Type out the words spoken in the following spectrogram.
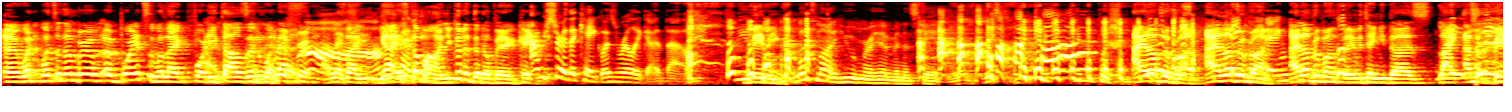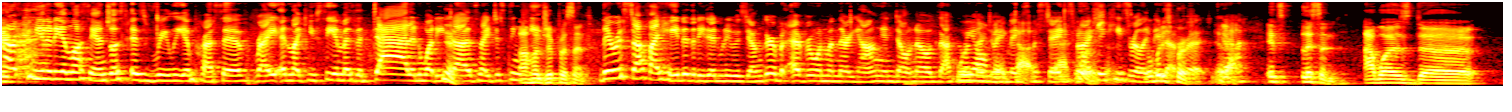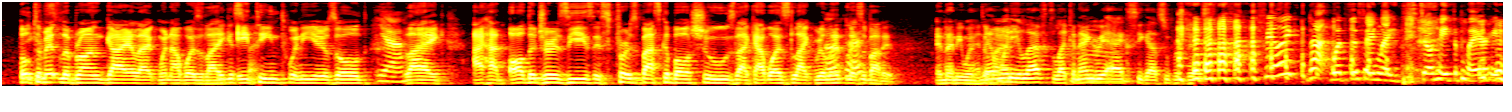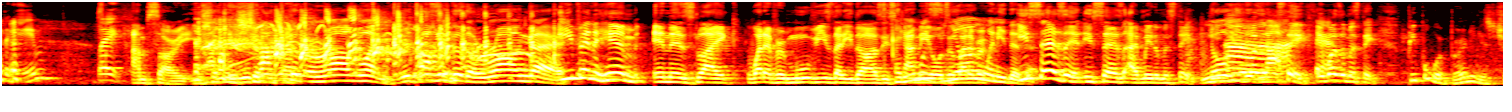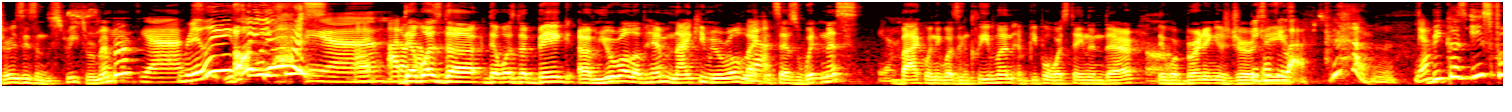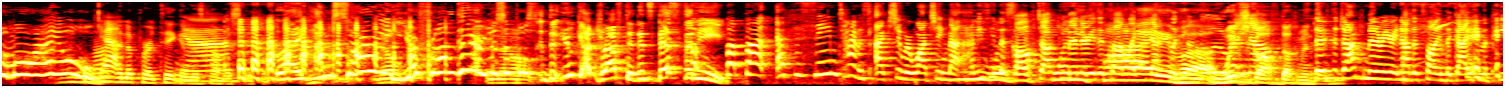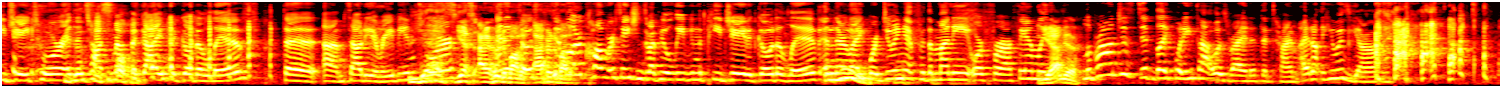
Uh, what, what's the number of uh, points? It was like 40,000, whatever. Aw. It's like, guys, come on. You could have done a better cake. I'm sure the cake was really good though. Maybe good. Let's not humor him in his hate. Keep pushing. I love LeBron. I love Cake LeBron. eating. I love LeBron for everything he does. What Like, he's I'm doing big. in our community in Los Angeles is really impressive, right? And like you see him as a dad and what he Yeah. does, and I just think 100%. There was stuff I hated that he did when he was younger, but everyone when they're young and don't know exactly We what they're doing make makes mistakes. But I think he's really Nobody's made up for it. Yeah. Yeah. It's listen. I was the ultimate LeBron guy. Like when I was like Biggest fan. 18, 20 years old. Yeah. Like I had all the jerseys, his first basketball shoes. Like I was like relentless Okay. about it. And then he went And to then when he left, like an angry mm. ex, he got super pissed. I feel like that. What's the saying? Like, don't hate the player, hate the game. Like, I'm sorry. You should, you You're should have talking to the wrong one. You're talking to the wrong guy. Even him in his like whatever movies that he does, his And he cameos was and whatever. when he did that. says it. He says, "I made a mistake." No, he it did was a mistake. Fair. It was a mistake. People were burning his jerseys in the streets. Remember? yeah. Really? Oh yes. Yeah. I, I don't There know. was the there was the big uh, mural of him, Nike mural, like Yeah. it says "Witness." Yeah. Back when he was in Cleveland and people were staying in there, they were burning his jerseys because he left. Yeah, Yeah. because he's from Ohio. I'm Yeah. not gonna partake in this conversation. Like, I'm sorry, No. you're from there. You're No. supposed to. You got drafted. It's destiny. But but at the same time, it's actually we're watching that. Have you seen the golf like documentary that's on like Netflix 25, or uh, Hulu Which right now? golf documentary? There's a documentary right now that's following the guys on the PGA Tour and then talking about the guys that go to LIV the um, Saudi Arabian Yes, tour. yes, I heard and about so it. I heard about similar it. conversations about people leaving the PGA to go to LIV, and they're like, we're doing it for the money or for our family. Yeah. Yeah. LeBron just did like what he thought was right at the time. I don't. He was young.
